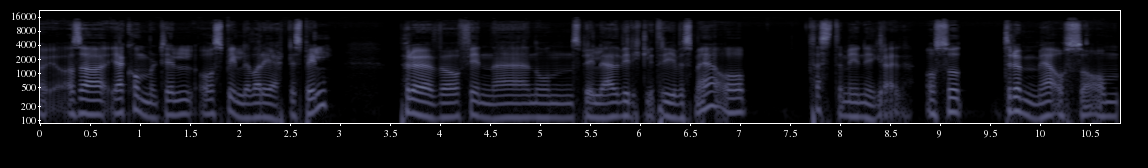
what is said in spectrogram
eh, Altså, jeg kommer til å spille varierte spill. Prøve å finne noen spill jeg virkelig trives med, og teste mye nye greier. Og så drømmer jeg også om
